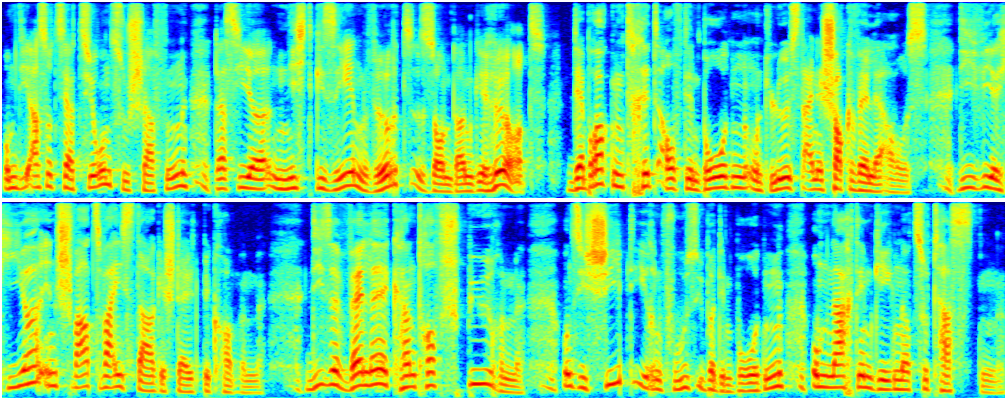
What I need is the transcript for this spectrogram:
um die Assoziation zu schaffen, dass hier nicht gesehen wird, sondern gehört. Der Brocken tritt auf den Boden und löst eine Schockwelle aus, die wir hier in Schwarz-Weiß dargestellt bekommen. Diese Welle kann Toff spüren, und sie schiebt ihren Fuß über den Boden, um nach dem Gegner zu tasten.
